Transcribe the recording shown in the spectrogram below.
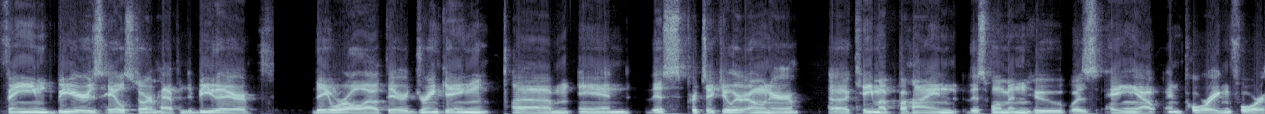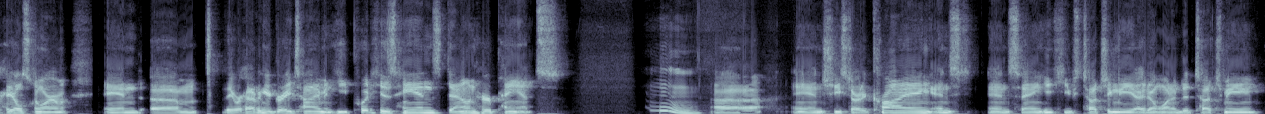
famed beers hailstorm happened to be there they were all out there drinking um, and this particular owner uh, came up behind this woman who was hanging out and pouring for hailstorm. And um, they were having a great time and he put his hands down her pants. Hmm. uh, and she started crying and and saying he keeps touching me. I don't want him to touch me.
